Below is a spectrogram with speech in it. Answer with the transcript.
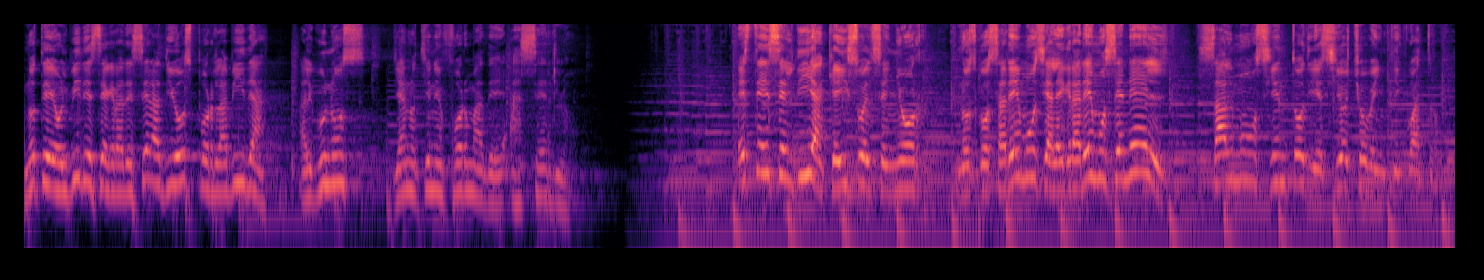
No te olvides de agradecer a Dios por la vida. Algunos ya no tienen forma de hacerlo. Este es el día que hizo el Señor. Nos gozaremos y alegraremos en Él. Salmo 118, 24.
